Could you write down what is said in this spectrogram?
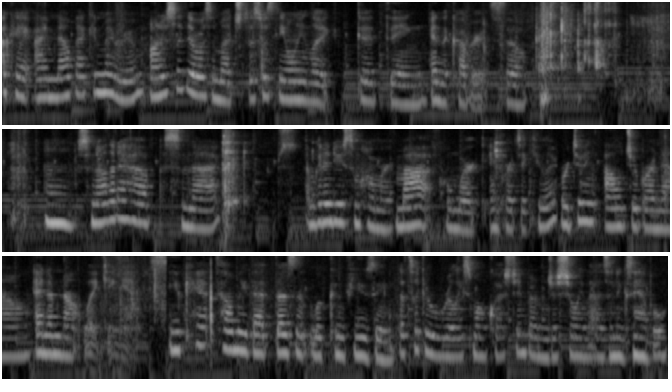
Okay, I'm now back in my room. Honestly, there wasn't much. This was the only like good thing in the cupboard, so. Mm, So now that I have a snack, I'm gonna do some homework. Math homework in particular. We're doing algebra now, and I'm not liking it. You can't tell me that doesn't look confusing. That's like a really small question, but I'm just showing that as an example.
